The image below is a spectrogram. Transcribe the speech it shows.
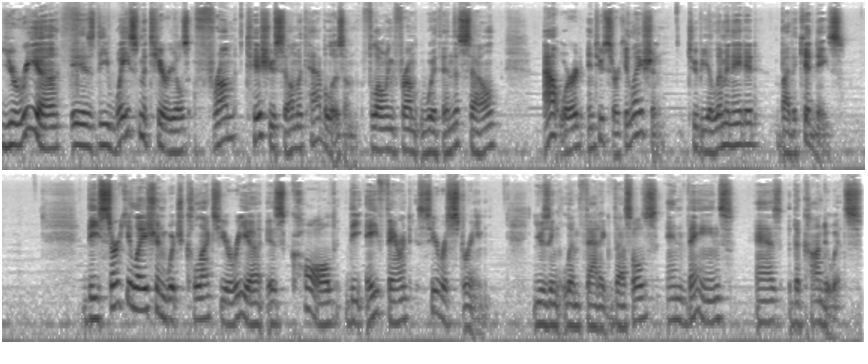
Urea is the waste materials from tissue cell metabolism flowing from within the cell outward into circulation to be eliminated by the kidneys. The circulation which collects urea is called the afferent serous stream, using lymphatic vessels and veins as the conduits.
